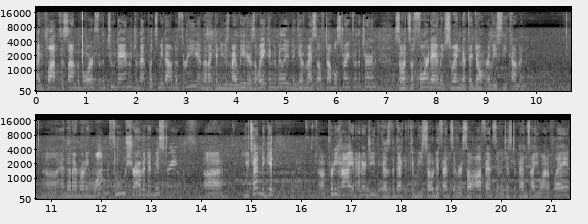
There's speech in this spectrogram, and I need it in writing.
I'd plop this on the board for the two damage, and that puts me down to three. And then I can use my leader's awakened ability to give myself double strike for the turn. So it's a four damage swing that they don't really see coming. Uh, and then I'm running one Fu Shrouded in Mystery. Uh, you tend to get uh, pretty high in energy because the deck can be so defensive or so offensive. It just depends how you want to play.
